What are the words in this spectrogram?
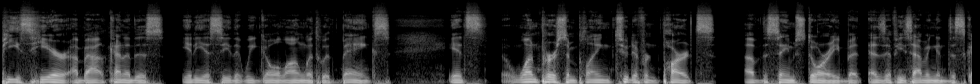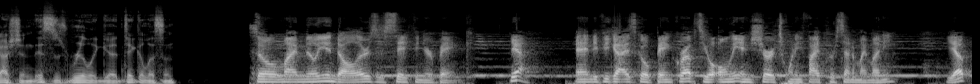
piece here about kind of this idiocy that we go along with with banks. It's one person playing two different parts of the same story, but as if he's having a discussion. This is really good. Take a listen. So my million dollars is safe in your bank. Yeah. And if you guys go bankrupt, you'll only insure 25% of my money. Yep.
